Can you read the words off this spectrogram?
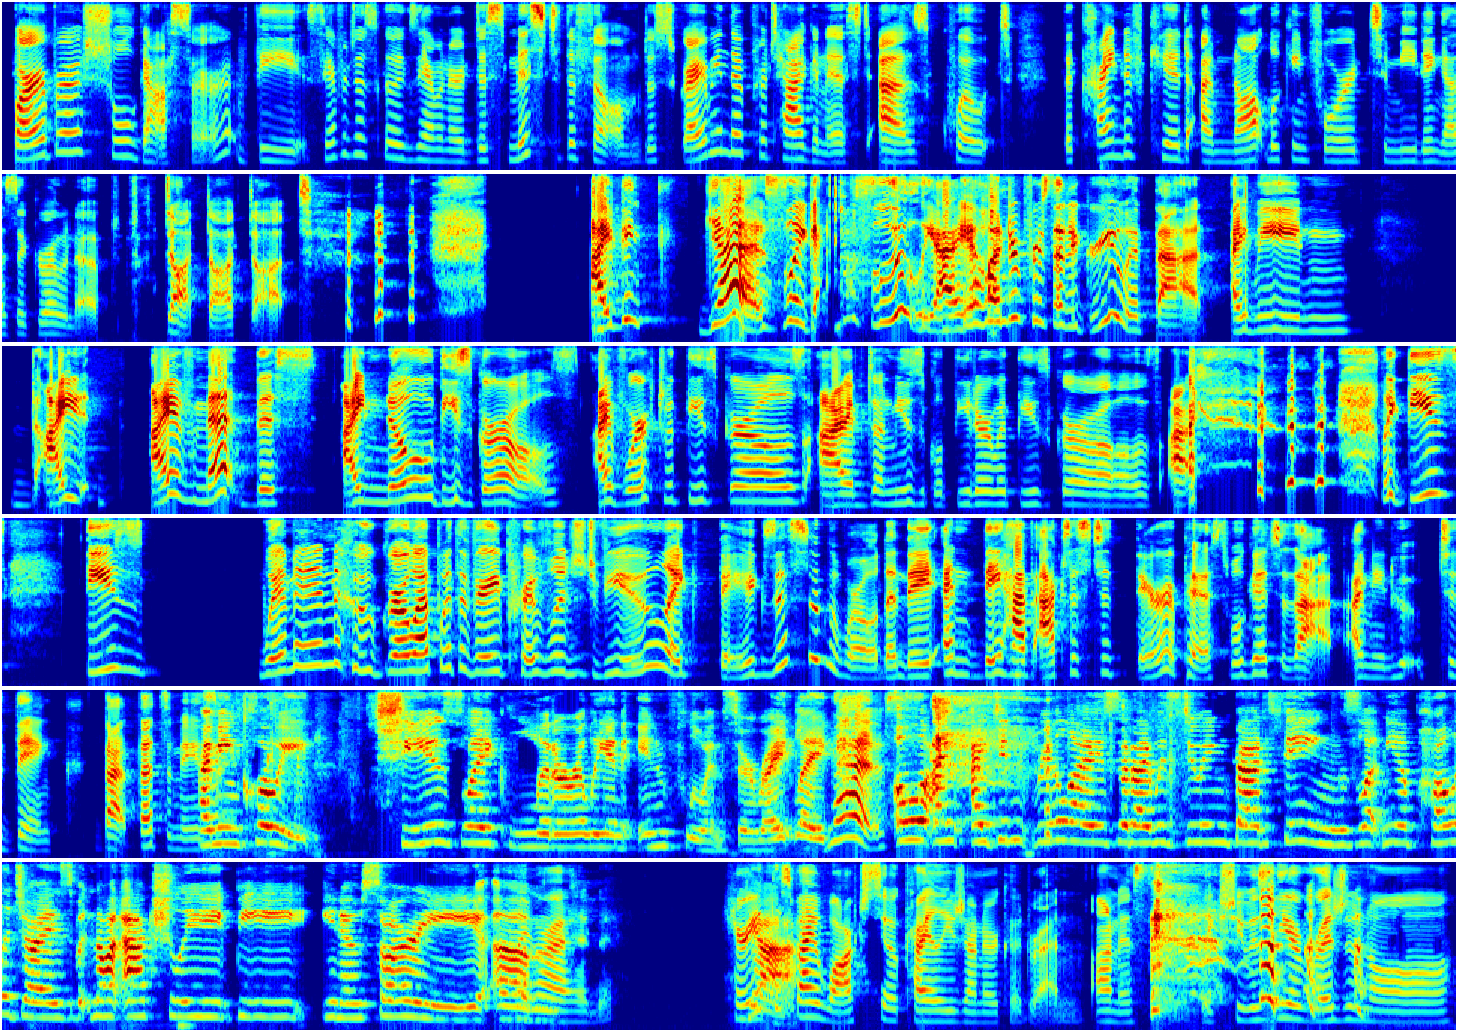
Barbara Shulgasser of the San Francisco Examiner dismissed the film, describing the protagonist as, quote, the kind of kid I'm not looking forward to meeting as a grown up. dot, dot, dot. I think, yes, like, absolutely. I 100% agree with that. I mean, I. I have met this I know these girls. I've worked with these girls. I've done musical theater with these girls. I like these these women who grow up with a very privileged view like they exist in the world and they and they have access to therapists we'll get to that i mean who to think that that's amazing i mean chloe she is like literally an influencer right like yes oh i i didn't realize that i was doing bad things let me apologize but not actually be you know sorry um oh my um, god harriet yeah. the spy walked so kylie jenner could run honestly like she was the original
